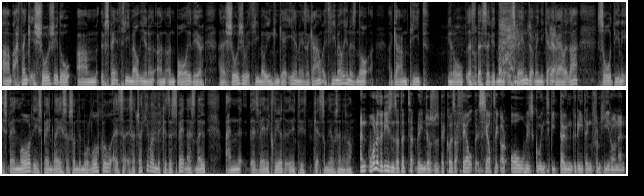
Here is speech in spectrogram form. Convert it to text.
um, I think it shows you though um, they've spent three million on, on, on Bolly there, and it shows you what three million can get you. I mean, it's a guarantee. Three million is not a guaranteed. You know, this no. this is a good money to spend. I mean, you get yeah. a guy like that. So, do you need to spend more? Do you spend less, or something more local? It's a, it's a tricky one because they've spent this now, and it's very clear that they need to get somebody else in as well. And one of the reasons I did tip Rangers was because I felt that Celtic are always going to be downgrading from here on in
